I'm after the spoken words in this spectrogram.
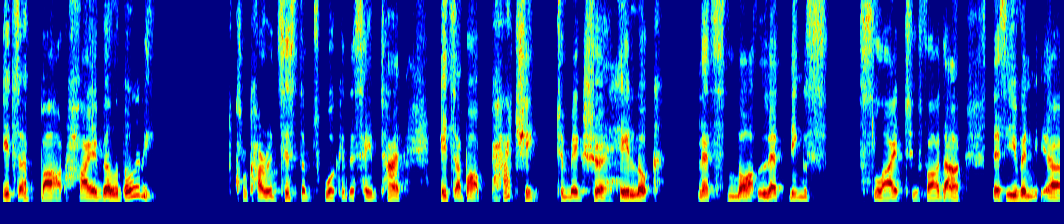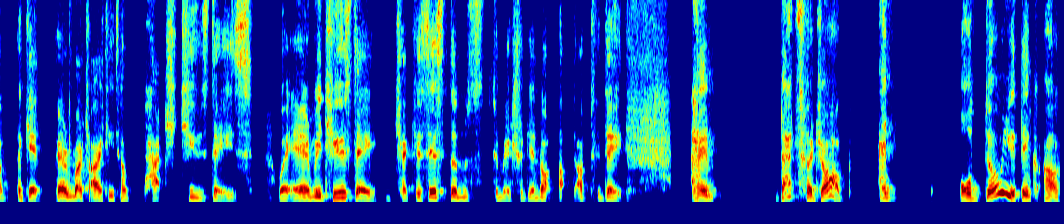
It's about high availability concurrent systems work at the same time. It's about patching to make sure, hey, look, let's not let things slide too far down. There's even, uh, again, very much IT term, patch Tuesdays, where every Tuesday, check your systems to make sure they're not up, up to date. And that's her job. And although you think, oh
